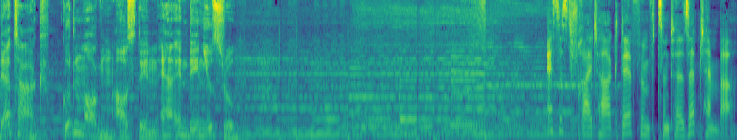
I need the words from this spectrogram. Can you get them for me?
Der Tag. Guten Morgen aus dem RND Newsroom. Es ist Freitag, der 15. September.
